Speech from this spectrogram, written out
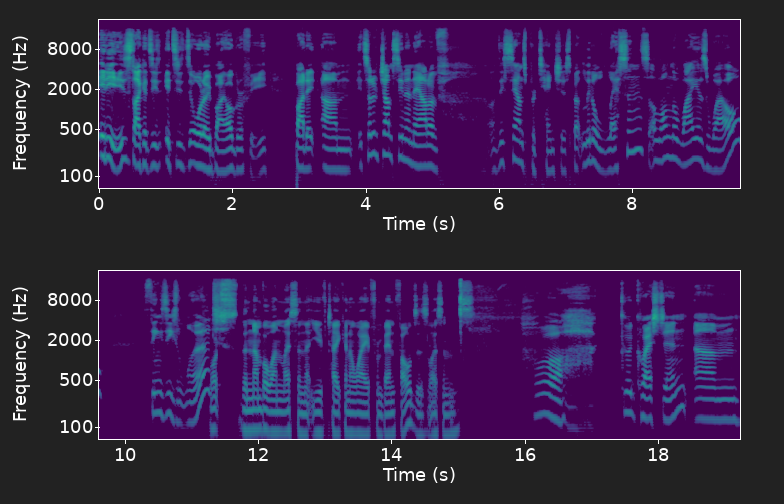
it is like it's his, it's his autobiography, but it um it sort of jumps in and out of. oh, this sounds pretentious, but little lessons along the way as well. Things he's learnt. What's the number one lesson that you've taken away from Ben Folds' lessons? Oh, good question. Um,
